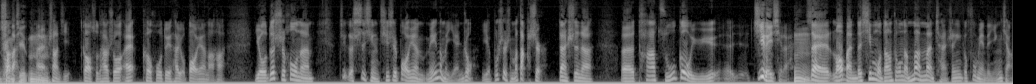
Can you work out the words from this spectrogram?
上级，嗯、哎，上级告诉他说：，哎，客户对他有抱怨了哈。有的时候呢，这个事情其实抱怨没那么严重，也不是什么大事儿，但是呢，呃，它足够于呃积累起来，在老板的心目当中呢，慢慢产生一个负面的影响。”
